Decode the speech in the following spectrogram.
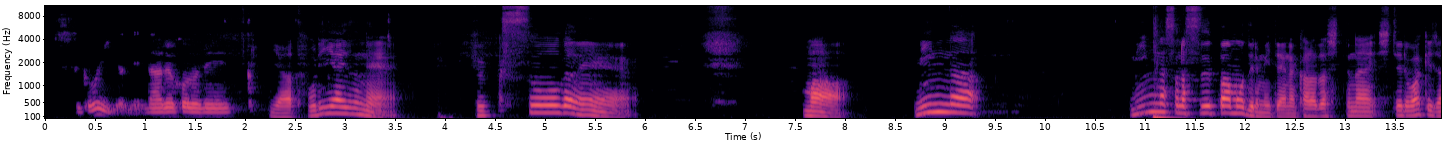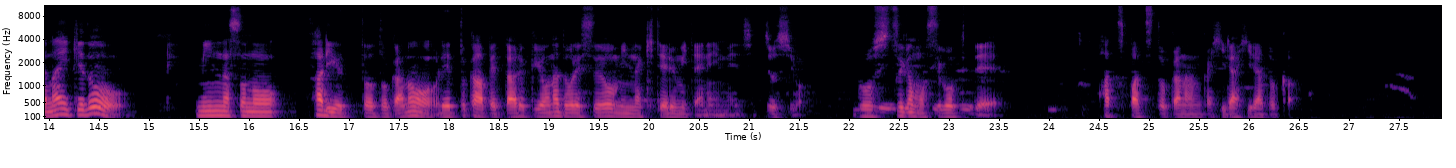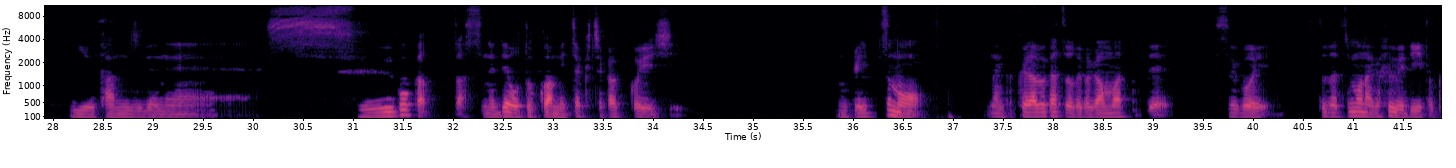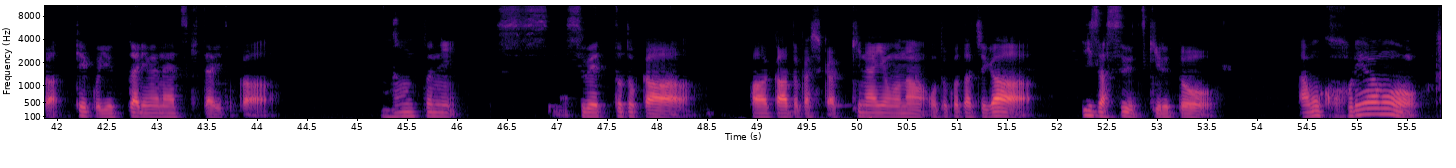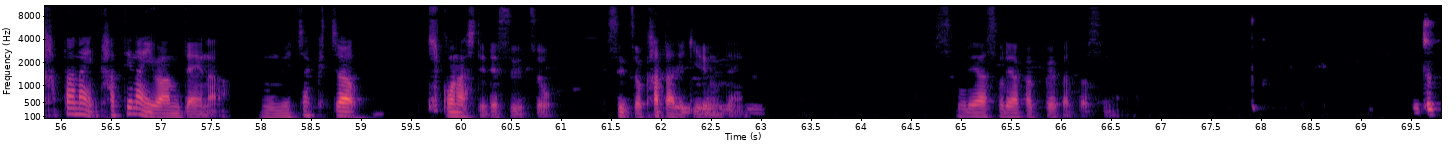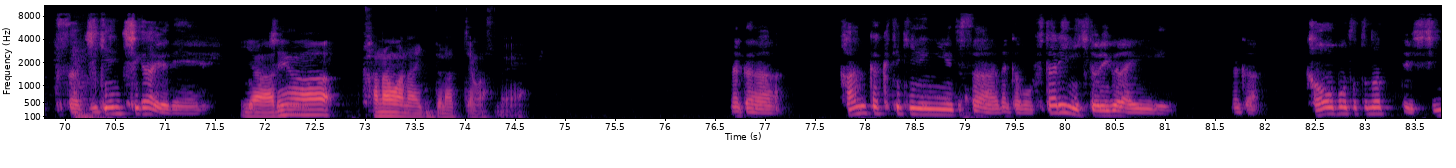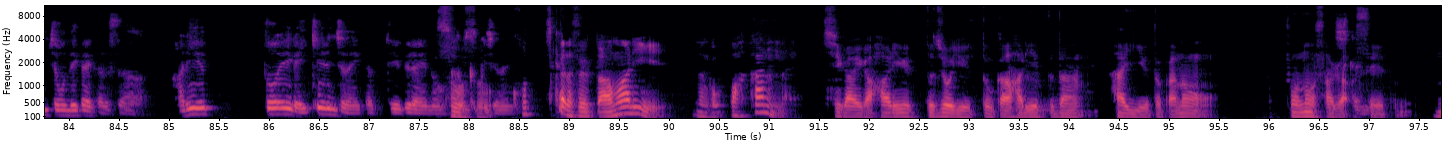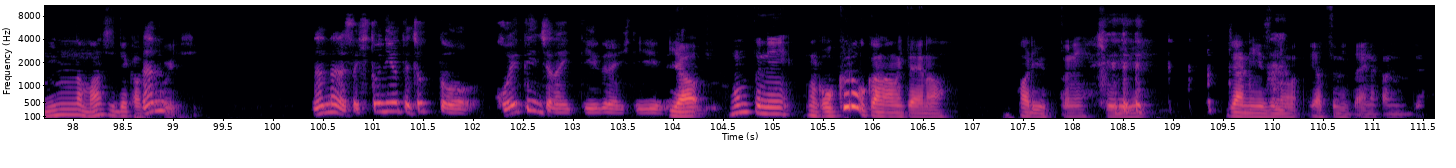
すごいよね。なるほどね。いや、とりあえずね、服装がね、まあ、みんな、みんなそのスーパーモデルみたいな体してない、してるわけじゃないけど、みんなその、ハリウッドとかのレッドカーペット歩くようなドレスをみんな着てるみたいなイメージ、女子は。露出がもうすごくて、パツパツとかなんかヒラヒラとか、いう感じでね、すごかったっすね。で、男はめちゃくちゃかっこいいし。なんかいつも、なんかクラブ活動とか頑張ってて、すごい人たちもなんかフーディーとか結構ゆったりめなやつ着たりとか、本当にススウェットとかパーカーとかしか着ないような男たちが、いざスーツ着ると、あ、もうこれはもう勝たない、勝てないわ、みたいな。もうめちゃくちゃ着こなしてて、スーツを。スーツを肩で着るみたいな。それはそれはかっこよかったっすね。ちょっとさ、次元違うよね。いや、あれは叶わないってなっちゃいますね。なんか、感覚的に言うとさ、なんかもう二人に一人ぐらい、なんか、顔も整って身長もでかいからさ、ハリウッド映画いけるんじゃないかっていうぐらいの感覚じゃない？う。こっちからするとあまり、なんかわかんない。違いがハリウッド女優とかハリウッド男俳優とかの、との差が生徒に。みんなマジでかっこいいし。なんならさ、人によってちょっと超えてんじゃないっていうぐらいの人いるよね。いや、本当に、なんか送ろうかなみたいな。ハリウッドに、書類。ジャニーズのやつみたいな感じで。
